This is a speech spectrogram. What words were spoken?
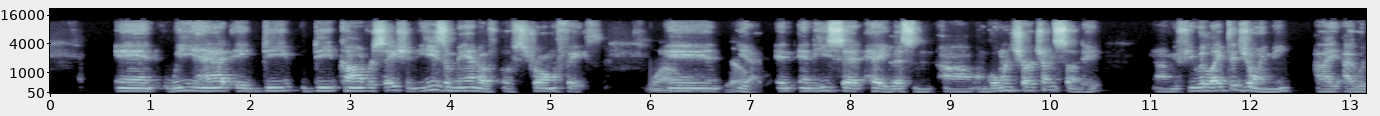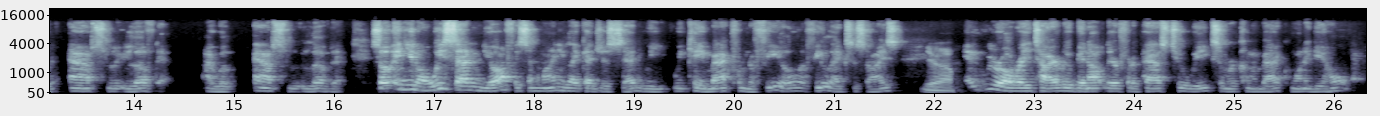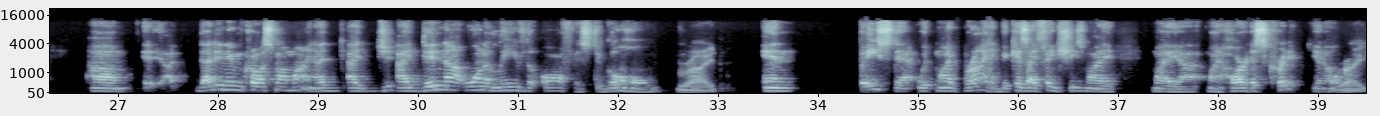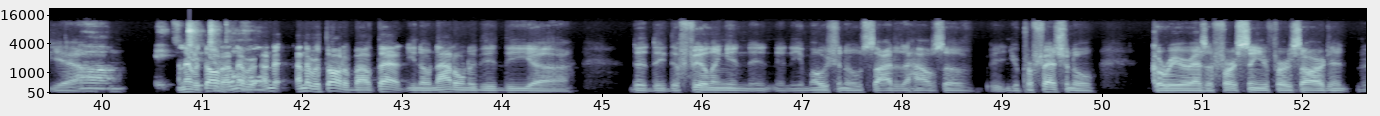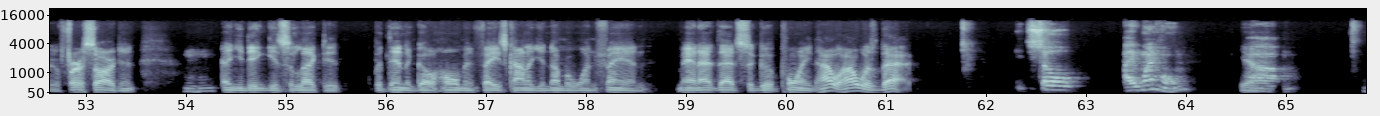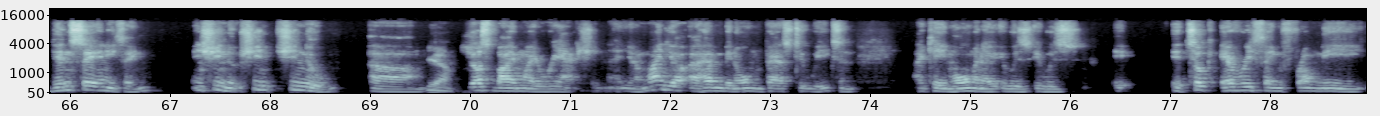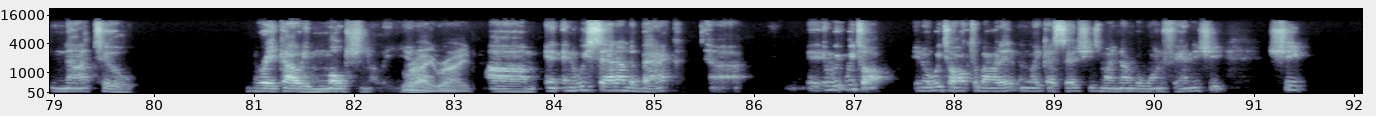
and we had a deep, deep conversation. He's a man of, of strong faith. Wow. And yeah. yeah, and, and he said, Hey, listen, um, I'm going to church on Sunday. Um, if you would like to join me, I, I would absolutely love that. I will absolutely love that. So, and you know, we sat in the office and mind like I just said, we we came back from the field, a field exercise. Yeah. And we were already tired. We've been out there for the past two weeks and we're coming back, want to get home. Um, it, I, that didn't even cross my mind. I, I, I did not want to leave the office to go home. Right. And face that with my bride because I think she's my, my, uh, my hardest critic, you know? Right. Yeah. Um, I never to, thought. To I never. I, ne- I, never thought about that. You know, not only the the uh, the, the the feeling and, and, and, the emotional side of the house of your professional career as a first senior, first sergeant, first sergeant, mm-hmm. and you didn't get selected. But then to go home and face kind of your number one fan, man, that that's a good point. How how was that? So I went home. Yeah. Um, didn't say anything, and she knew. She she knew um, yeah. Just by my reaction, you know, mind you, I haven't been home in the past two weeks, and I came home, and I, it was it was it, it took everything from me not to break out emotionally. Right, know? right. Um, and and we sat on the back, uh, and we, we talked. You know, we talked about it, and like I said, she's my number one fan, and she she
